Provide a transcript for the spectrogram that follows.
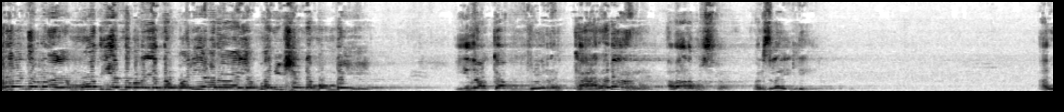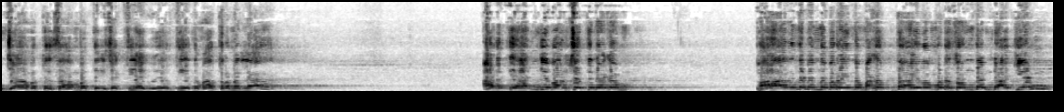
പ്രിയങ്കരനായ മോദി എന്ന് പറയുന്ന വലിയവനായ മനുഷ്യന്റെ മുമ്പിൽ ഇതൊക്കെ വെറും കരടാണ്. അതാണ് പ്രശ്നം. മനസ്സിലായില്ലേ? അഞ്ചാമത്തെ സാമ്പത്തിക ശക്തിയായി ഉയർത്തിയെന്ന് മാത്രമല്ല അടുത്ത അഞ്ച് വർഷത്തിനകം ഭാരതം എന്ന് പറയുന്ന മഹത്തായ നമ്മുടെ സ്വന്തം രാജ്യം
